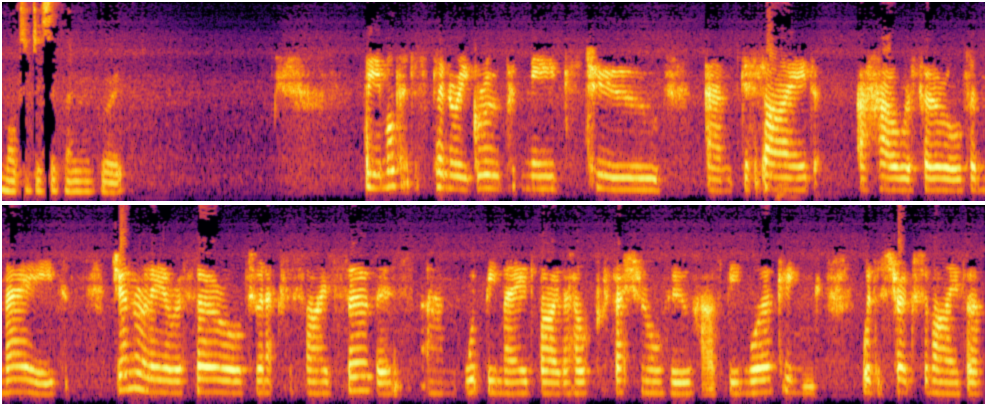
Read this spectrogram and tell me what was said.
multidisciplinary group? The multidisciplinary group needs to um, decide uh, how referrals are made. Generally, a referral to an exercise service um, would be made by the health professional who has been working with a stroke survivor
